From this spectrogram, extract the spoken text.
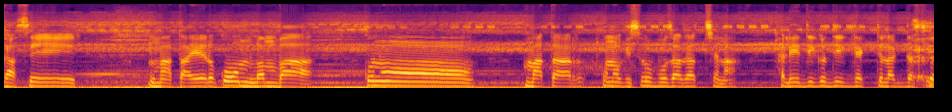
গাছের মাথা এরকম লম্বা। কোনো মাথার কোনো কিছু বোঝা যাচ্ছে না। খালি এদিক ওদিক দেখতে লাগতেছি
